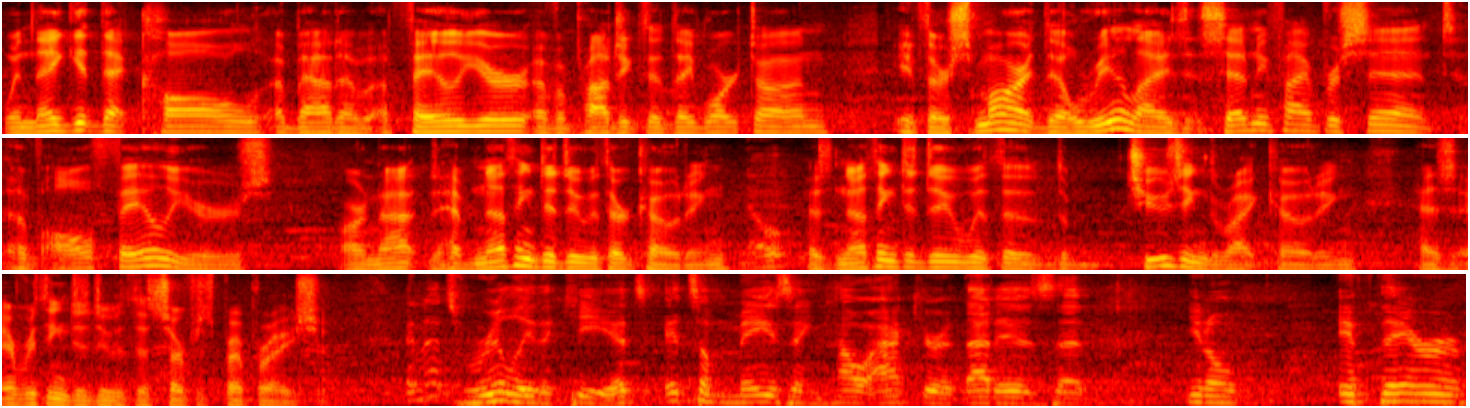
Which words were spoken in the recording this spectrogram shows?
when they get that call about a, a failure of a project that they've worked on, if they're smart, they'll realize that 75% of all failures are not have nothing to do with their coating. Nope. Has nothing to do with the, the choosing the right coating. Has everything to do with the surface preparation. And that's really the key. It's it's amazing how accurate that is. That you know, if they're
